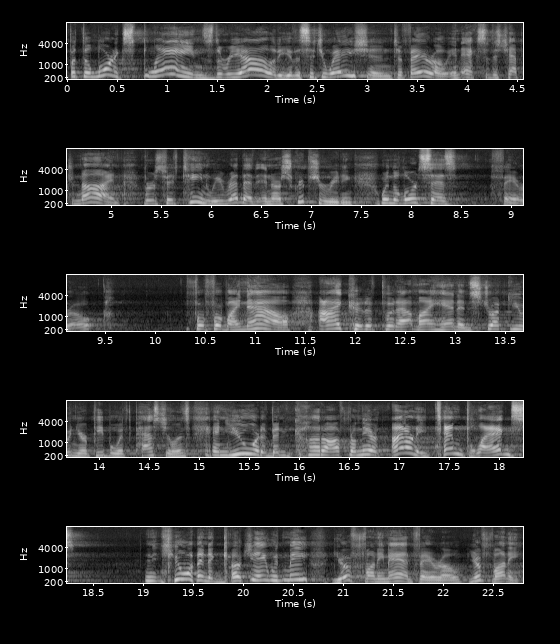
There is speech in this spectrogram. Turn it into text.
But the Lord explains the reality of the situation to Pharaoh in Exodus chapter 9, verse 15. We read that in our scripture reading when the Lord says, Pharaoh, for, for by now I could have put out my hand and struck you and your people with pestilence, and you would have been cut off from the earth. I don't need 10 plagues. You want to negotiate with me? You're a funny man, Pharaoh. You're funny.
